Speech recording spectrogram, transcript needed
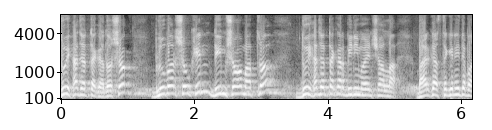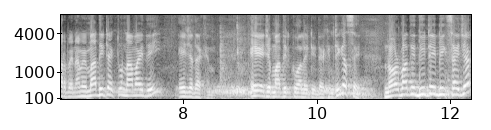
দুই হাজার টাকা। দর্শক ব্লুবার শৌখিন ডিম সহ মাত্র দুই হাজার টাকার বিনিময় ইনশাল্লাহ ভাইয়ের কাছ থেকে নিতে পারবেন। আমি মাদিটা একটু নামাই দিই। এই যে দেখেন এই যে মাদির কোয়ালিটি দেখেন ঠিক আছে? নর্মাদি দুইটাই বিগ সাইজের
